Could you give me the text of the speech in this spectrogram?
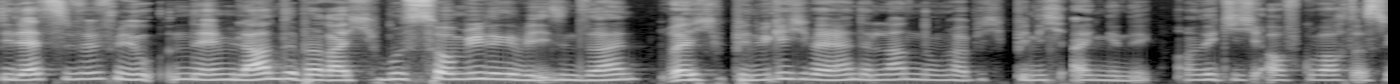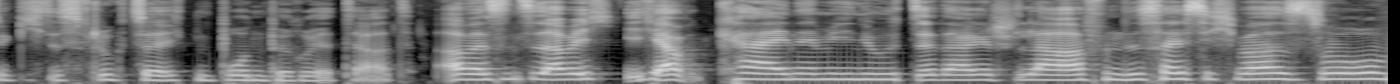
die letzten fünf Minuten im Landebereich. Ich muss so müde gewesen sein, weil ich bin wirklich während der Landung habe ich bin ich eingenickt und wirklich aufgewacht, dass wirklich das Flugzeug den Boden berührt hat. Aber sonst habe ich ich habe keine Minute da geschlafen. Das heißt, ich war so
